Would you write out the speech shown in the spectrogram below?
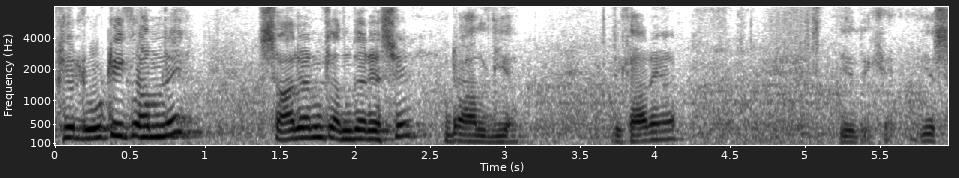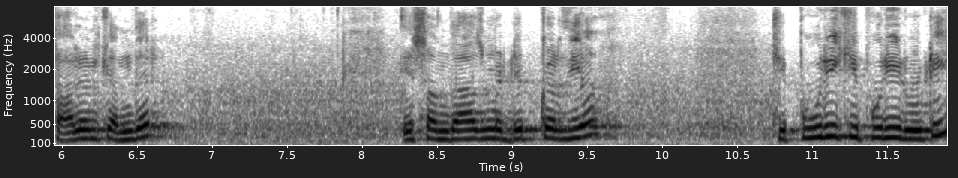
फिर रोटी को हमने सालन के अंदर ऐसे डाल दिया। दिखा रहे हैं आप। ये देखें, ये सालन के अंदर इस अंदाज में डिप कर दिया कि पूरी की पूरी रोटी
